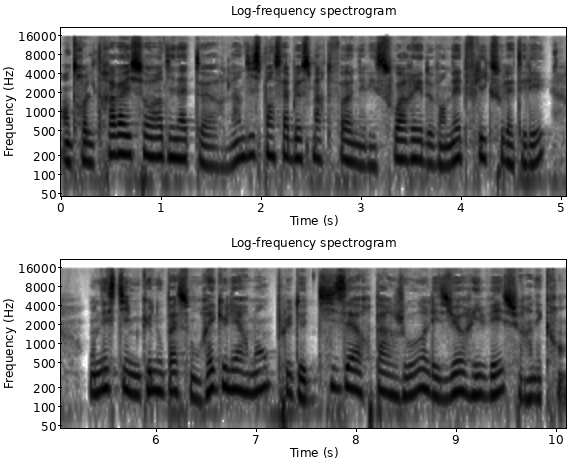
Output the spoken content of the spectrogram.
Entre le travail sur ordinateur, l'indispensable smartphone et les soirées devant Netflix ou la télé, on estime que nous passons régulièrement plus de 10 heures par jour les yeux rivés sur un écran.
